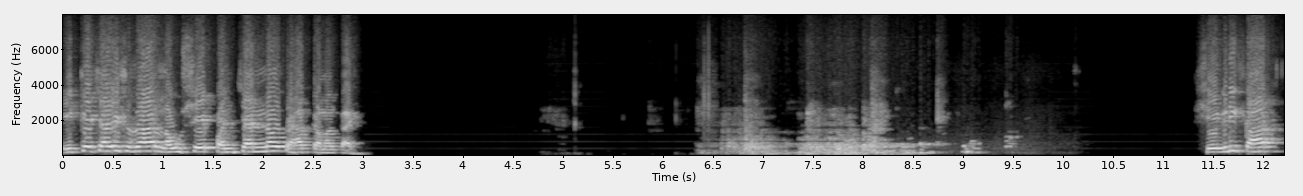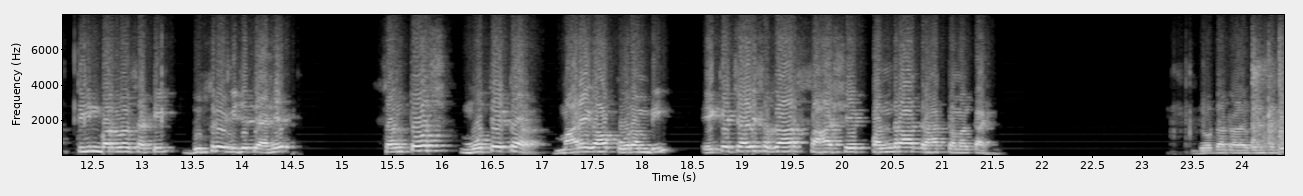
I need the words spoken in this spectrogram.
एक्केचाळीस हजार नऊशे पंच्याण्णव ग्राहक क्रमांक आहे. शेगडी काच तीन बर्नरसाठी दुसरे विजेते आहेत. संतोष मोतेकर, मारेगाव, कोरंबी, एकेचाळीस हज़ार सहाशे पंधरा ग्राहक क्रमांक आहे. जोरदार देण्यासाठी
